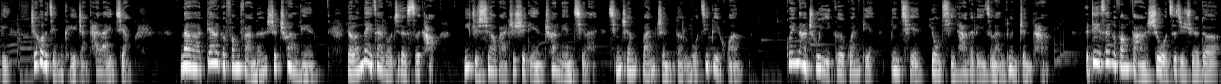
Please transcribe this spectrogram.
力。之后的节目可以展开来讲。那第二个方法呢是串联。有了内在逻辑的思考，你只需要把知识点串联起来，形成完整的逻辑闭环。归纳出一个观点，并且用其他的例子来论证它。而第三个方法是我自己觉得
